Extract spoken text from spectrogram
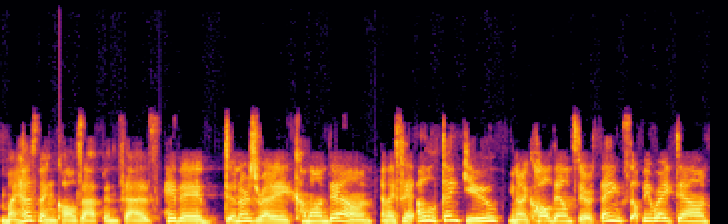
my husband calls up and says, Hey, babe, dinner's ready. Come on down. And I say, Oh, thank you. You know, I call downstairs. Thanks. I'll be right down.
